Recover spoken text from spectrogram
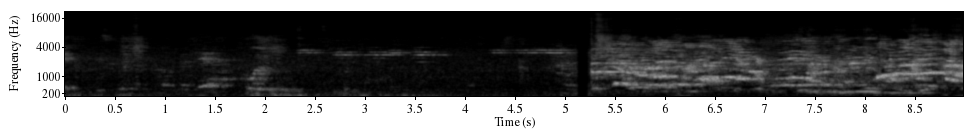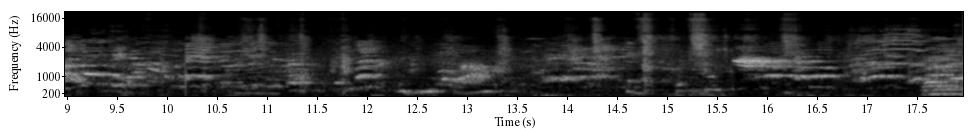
এগুলো হ্যাঁ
